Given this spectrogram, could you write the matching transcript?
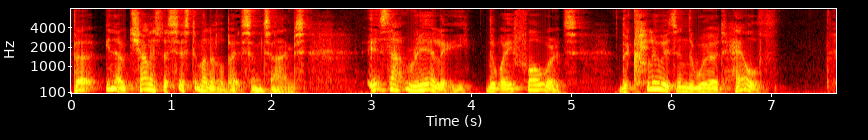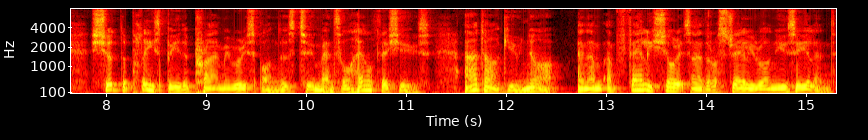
but you know, challenge the system a little bit sometimes. Is that really the way forwards? The clue is in the word health. Should the police be the primary responders to mental health issues? I'd argue not, and I'm, I'm, fairly sure it's either Australia or New Zealand.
